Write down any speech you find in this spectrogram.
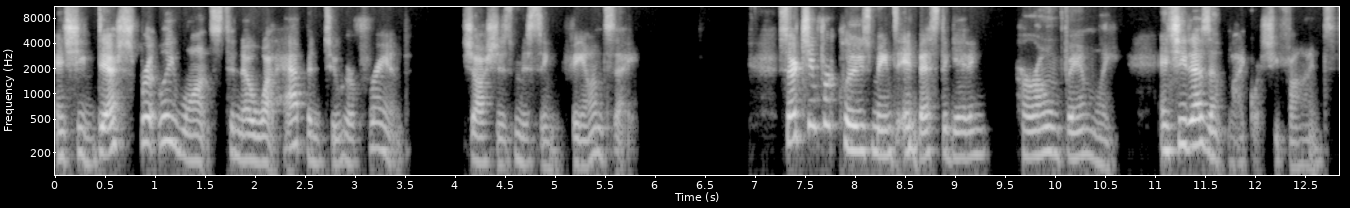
and she desperately wants to know what happened to her friend, Josh's missing fiance. Searching for clues means investigating her own family and she doesn't like what she finds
